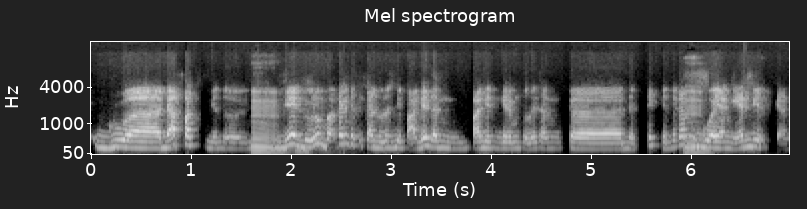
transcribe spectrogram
gua dapat gitu. Hmm. Dia dulu bahkan ketika nulis di Pandit dan Pandit ngirim tulisan ke Detik itu kan hmm. gua yang edit kan.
